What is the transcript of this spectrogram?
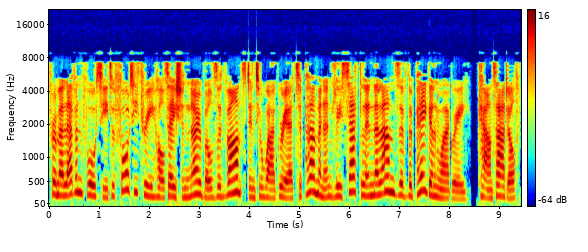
From 1140 to 43 Holsatian nobles advanced into Wagria to permanently settle in the lands of the pagan Wagri. Count Adolf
